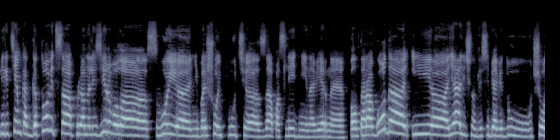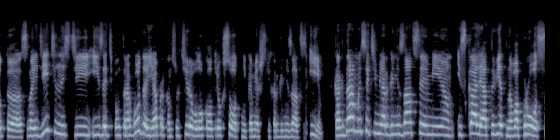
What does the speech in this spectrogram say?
перед тем, как готовиться, проанализировала свой э, небольшой путь э, за последние, наверное, полтора года, и э, я лично для себя веду учет своей деятельности, и за эти полтора года я проконсультировала около 300 некоммерческих организаций. И когда мы с этими организациями искали ответ на вопрос,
